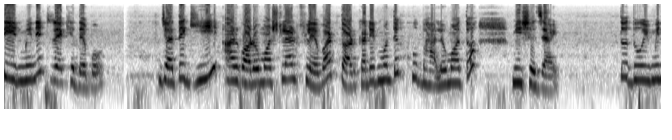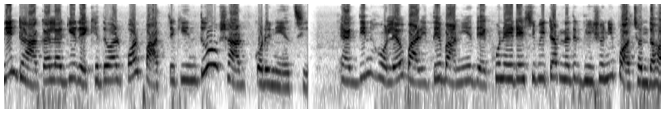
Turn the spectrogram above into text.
তিন মিনিট রেখে দেব। যাতে ঘি আর গরম মশলার ফ্লেভার তরকারির মধ্যে খুব ভালো মতো মিশে যায়। তো দুই মিনিট ঢাকা লাগিয়ে রেখে দেওয়ার পর পাত্রে কিন্তু সার্ভ করে নিয়েছি। একদিন হলেও বাড়িতে বানিয়ে দেখুন, এই রেসিপিটা আপনাদের ভীষণই পছন্দ হবে।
